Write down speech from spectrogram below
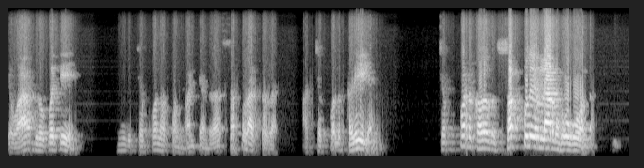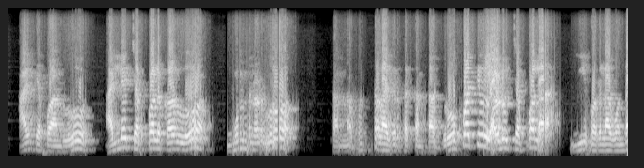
ಯವಾ ದ್ರೌಪದಿ ಹಿಂಗೆ ಚಪ್ಪಲ್ ಹಾಕೊಂಡ್ ಹೊಂಟೆ ಅಂದ್ರ ಸಪ್ಪಲಾಗ್ತದ ಆ ಚಪ್ಪಲ್ ಕಳೀಲೆ ಚಪ್ಪಲ್ ಕಳೆದು ಸಪ್ಪಳು ಇರ್ಲಾರ್ದ ಹೋಗುವಂತ ಆಯ್ತಪ್ಪ ಅಂದ್ಲು, ಅಲ್ಲೇ ಚಪ್ಪಲ್ ಕಳಲು ಮುಂದೆ ನಡಲು ತನ್ನ ಭಕ್ತಳಾಗಿರ್ತಕ್ಕಂಥ ದ್ರೌಪದಿಯು ಎರಡು ಚಪ್ಪಲ ಈ ಬಗಲಾಗೊಂದ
